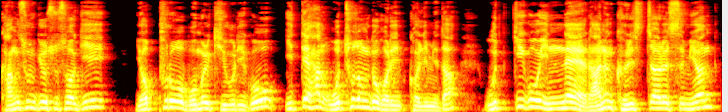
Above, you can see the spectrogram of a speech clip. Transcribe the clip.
강순규 수석이 옆으로 몸을 기울이고 이때 한 5초 정도 걸립니다. 웃기고 있네 라는 글자를 쓰면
